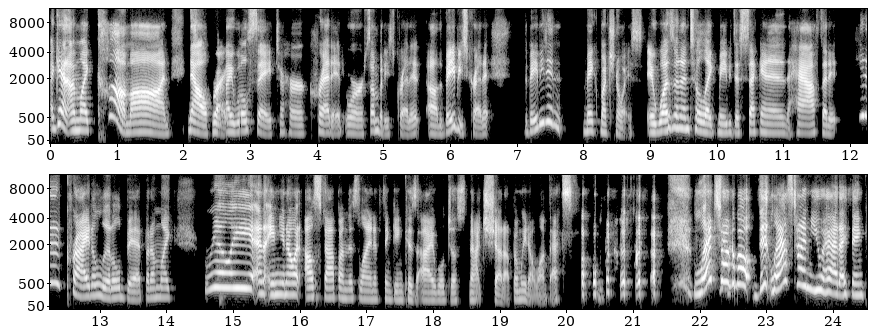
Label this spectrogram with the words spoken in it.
again, I'm like, come on. Now, Right. I will say to her credit or somebody's credit, uh, the baby's credit, the baby didn't make much noise. It wasn't until like maybe the second half that it, you know, cried a little bit, but I'm like, really and and you know what i'll stop on this line of thinking because i will just not shut up and we don't want that so let's talk about the last time you had i think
